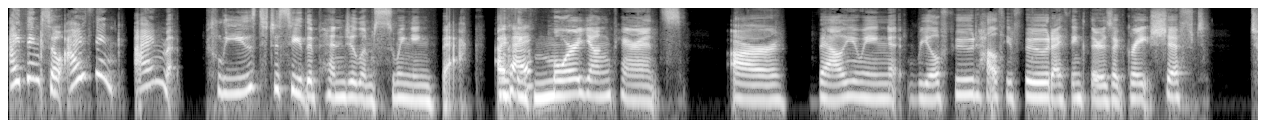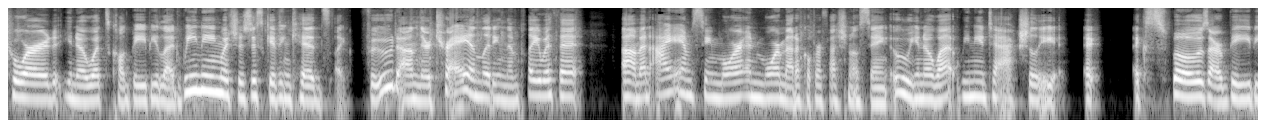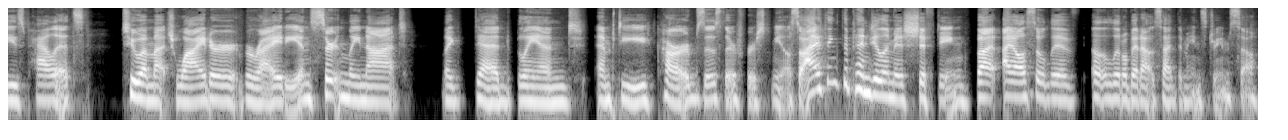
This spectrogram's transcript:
I think so. I think I'm pleased to see the pendulum swinging back. Okay. I think more young parents are valuing real food, healthy food. I think there's a great shift toward, you know, what's called baby led weaning, which is just giving kids like food on their tray and letting them play with it. Um, and I am seeing more and more medical professionals saying, oh, you know what? We need to actually e- expose our babies' palates to a much wider variety and certainly not like dead, bland, empty carbs as their first meal. So I think the pendulum is shifting, but I also live a little bit outside the mainstream. So,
